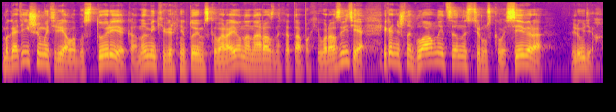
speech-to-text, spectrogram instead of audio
богатейший материал об истории, экономике Верхнетоимского района на разных этапах его развития и, конечно, главной ценности русского севера – людях.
